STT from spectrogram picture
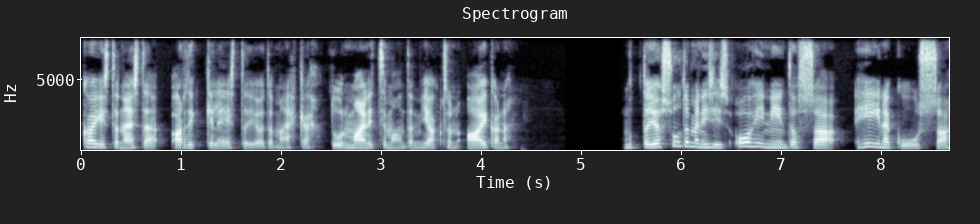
kaikista näistä artikkeleista, joita mä ehkä tuun mainitsemaan tämän jakson aikana. Mutta jos sulta meni siis ohi, niin tuossa heinäkuussa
